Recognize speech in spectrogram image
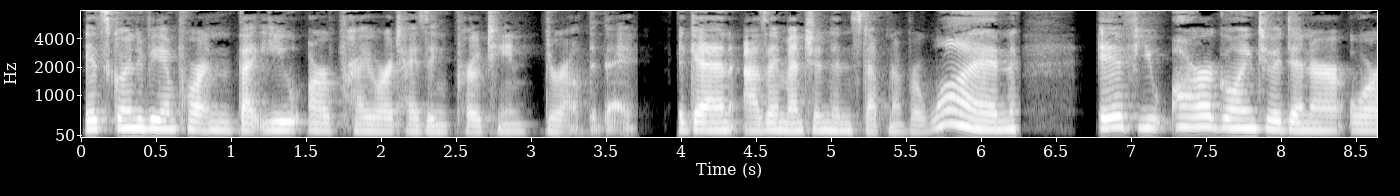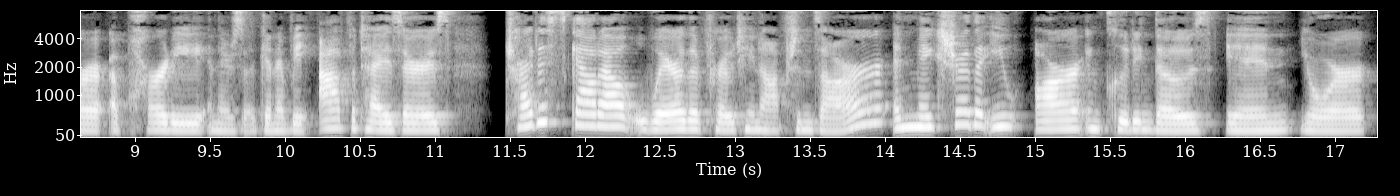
it's going to be important that you are prioritizing protein throughout the day. Again, as I mentioned in step number one, if you are going to a dinner or a party and there's going to be appetizers, try to scout out where the protein options are and make sure that you are including those in your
